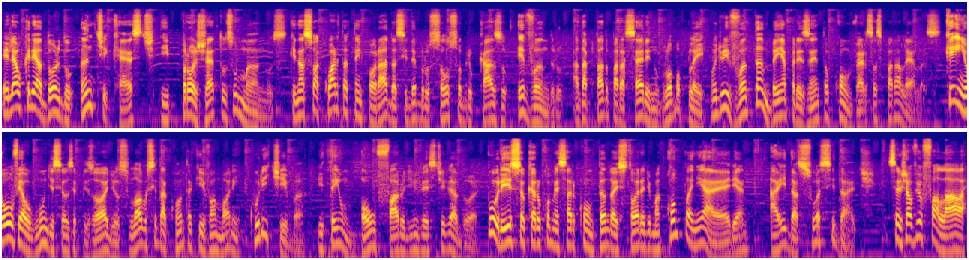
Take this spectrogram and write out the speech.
Ele é o criador do Anticast e Projetos Humanos, que na sua quarta temporada se debruçou sobre o caso Evandro, adaptado para a série no Globoplay, onde o Ivan também apresenta Conversas Paralelas. Quem ouve algum de seus episódios logo se dá conta que Ivan mora em Curitiba e tem um bom faro de investigador. Por isso eu quero começar contando a história de uma companhia aérea aí da sua cidade. Você já ouviu falar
